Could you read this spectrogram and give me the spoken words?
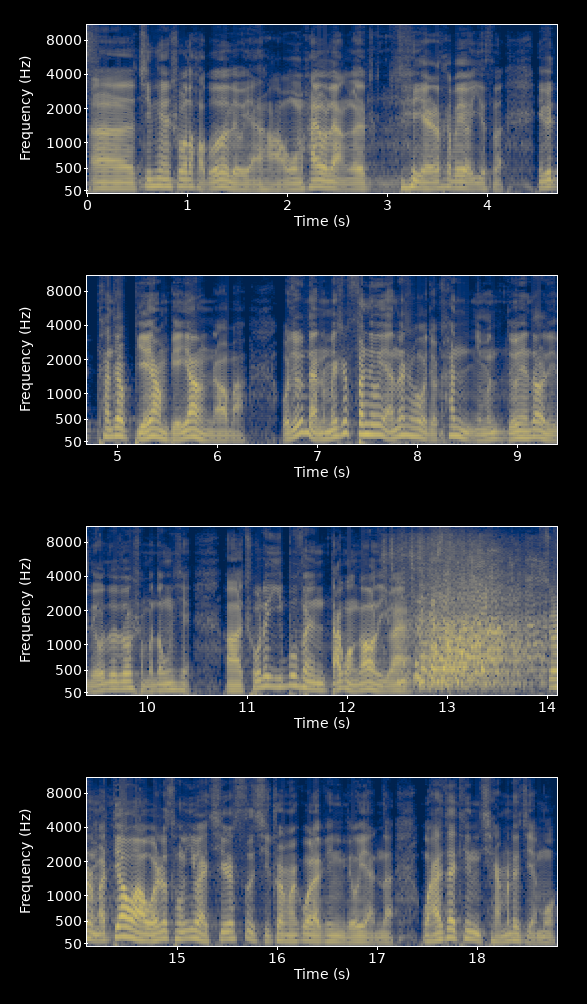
呃，今天说了好多的留言哈，我们还有两个对 也是特别有意思，一个他叫别样别样，你知道吧？我就在那没事翻留言的时候，我就看你们留言到底留的都什么东西啊？除了一部分打广告的以外，说什么调啊？我是从一百七十四期专门过来给你留言的，我还在听你前面的节目，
